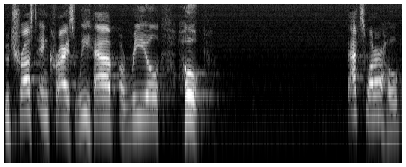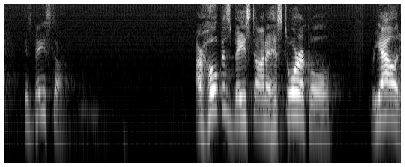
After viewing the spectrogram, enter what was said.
who trust in Christ. We have a real hope. That's what our hope is based on. Our hope is based on a historical reality.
